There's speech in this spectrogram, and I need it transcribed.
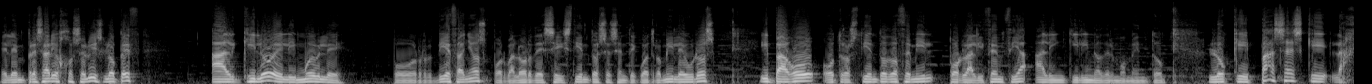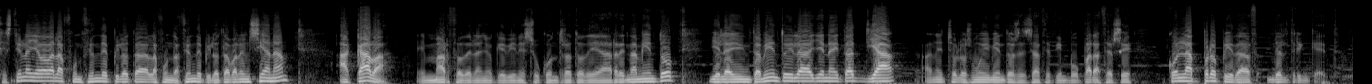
el empresario José Luis López alquiló el inmueble por 10 años por valor de 664.000 euros y pagó otros 112.000 por la licencia al inquilino del momento. Lo que pasa es que la gestión la llevaba la, función de pilota, la Fundación de Pilota Valenciana, acaba en marzo del año que viene su contrato de arrendamiento y el Ayuntamiento y la Generalitat ya han hecho los movimientos desde hace tiempo para hacerse con la propiedad del trinquet.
